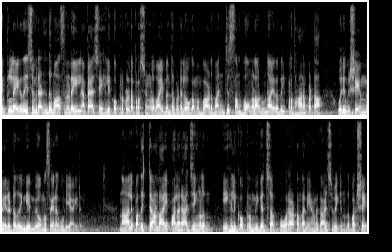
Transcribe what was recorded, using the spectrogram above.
ഏപ്രിൽ ഏകദേശം രണ്ട് മാസത്തിനിടയിൽ അപ്പാച്ചെ ഹെലികോപ്റ്ററുകളുടെ പ്രശ്നങ്ങളുമായി ബന്ധപ്പെട്ട് ലോകമെമ്പാടും അഞ്ച് സംഭവങ്ങളാണ് ഉണ്ടായത്. അതിൽ പ്രധാനപ്പെട്ട ഒരു വിഷയം നേരിട്ടത് ഇന്ത്യൻ വ്യോമസേന കൂടിയായിരുന്നു. നാല് പതിറ്റാണ്ടായി പല രാജ്യങ്ങളും ഈ ഹെലികോപ്റ്റർ മികച്ച പോരാട്ടം തന്നെയാണ് കാഴ്ചവെക്കുന്നത്. പക്ഷേ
